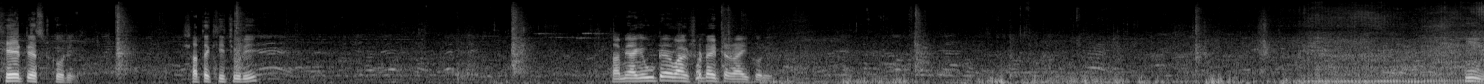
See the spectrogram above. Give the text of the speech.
খেয়ে টেস্ট করি। সাথে খিচুড়ি। তো আমি আগে উটের মাংসটাই ট্রাই করি। হুম।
